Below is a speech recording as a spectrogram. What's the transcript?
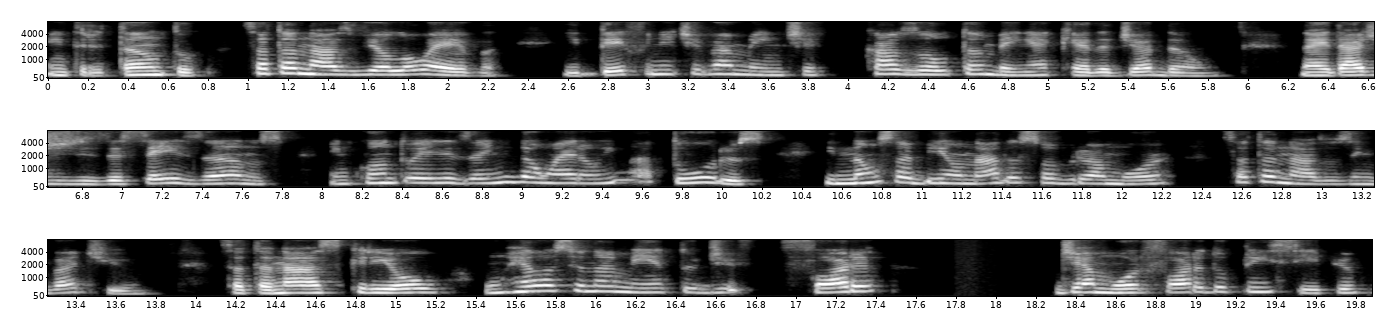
Entretanto, Satanás violou Eva e definitivamente causou também a queda de Adão. Na idade de 16 anos, enquanto eles ainda eram imaturos e não sabiam nada sobre o amor, Satanás os invadiu. Satanás criou um relacionamento de fora de amor fora do princípio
